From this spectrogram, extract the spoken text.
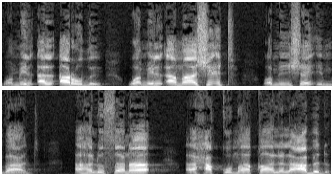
wa mila lardi wa mila ma shit wa min shaiin bad ahlu thana ahaqu ma qala labd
